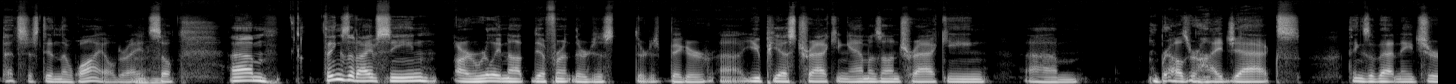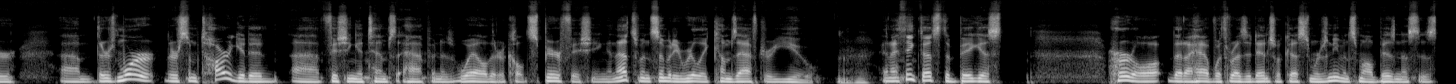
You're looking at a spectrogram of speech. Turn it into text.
that's just in the wild, right? So, um, things that I've seen are really not different. They're just they're just bigger. Uh, UPS tracking, Amazon tracking, um, browser hijacks, things of that nature. Um, there's more. There's some targeted uh, phishing attempts that happen as well that are called spear phishing, and that's when somebody really comes after you. And I think that's the biggest hurdle that I have with residential customers and even small businesses.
